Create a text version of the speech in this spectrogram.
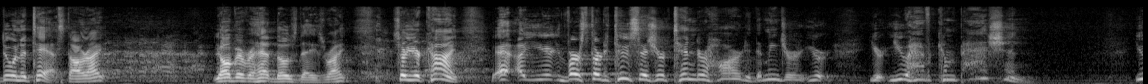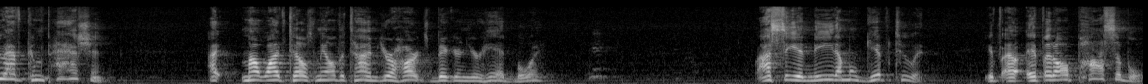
doing a test, all right? Y'all have ever had those days, right? So you're kind. Uh, uh, verse 32 says you're tenderhearted. That means you're, you're, you're, you have compassion. You have compassion. I, my wife tells me all the time, your heart's bigger than your head, boy. I see a need, I'm going to give to it if, uh, if at all possible.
